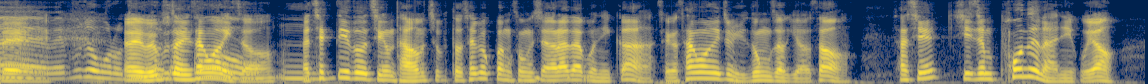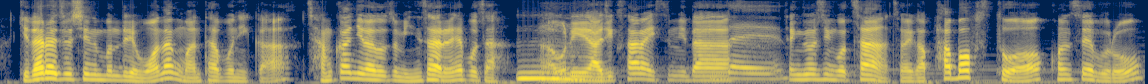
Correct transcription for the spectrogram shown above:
네. 외부적으로 네, 외부적인 상황이죠. 음. 아, 책디도 지금 다음 주부터 새벽 방송 시작을 하다 보니까 제가 상황이 좀 유동적이어서 사실 시즌 4는 아니고요. 기다려주시는 분들이 워낙 많다 보니까 잠깐이라도 좀 인사를 해보자. 음. 아, 우리 아직 살아 있습니다. 네. 생존신고차 저희가 팝업 스토어 컨셉으로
